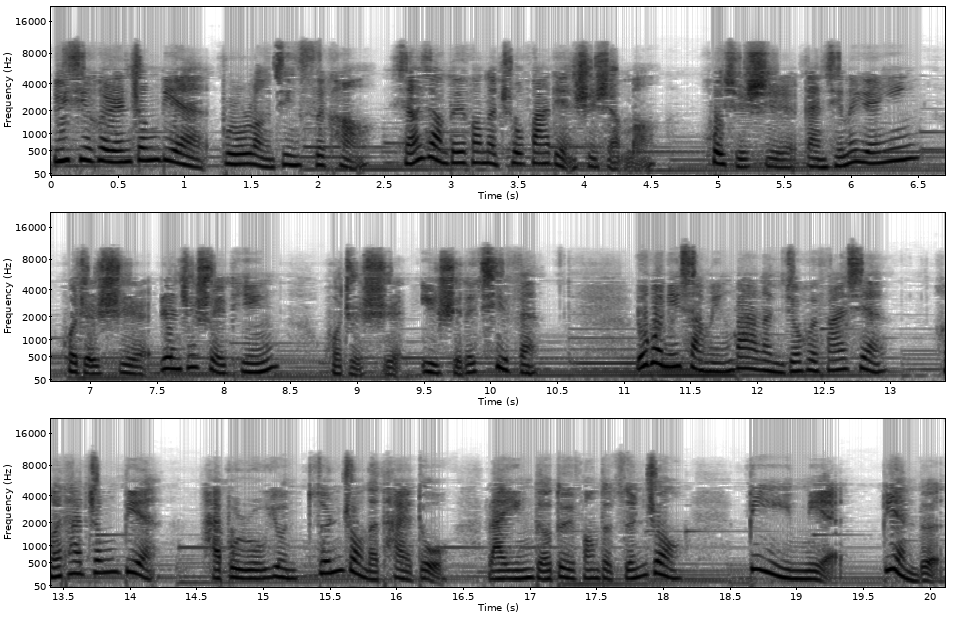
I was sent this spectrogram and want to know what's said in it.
与其和人争辩，不如冷静思考，想想对方的出发点是什么？或许是感情的原因，或者是认知水平。或者是一时的气愤，如果你想明白了，你就会发现，和他争辩还不如用尊重的态度来赢得对方的尊重，避免辩论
